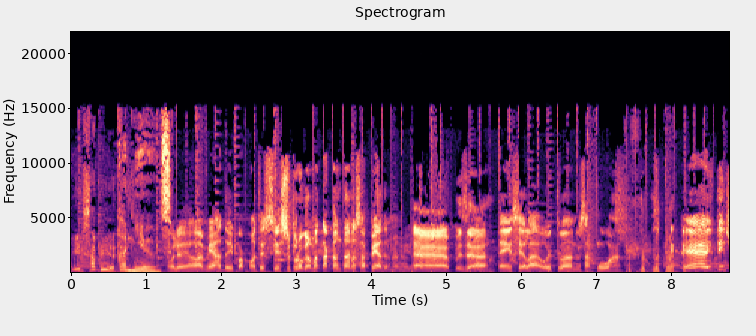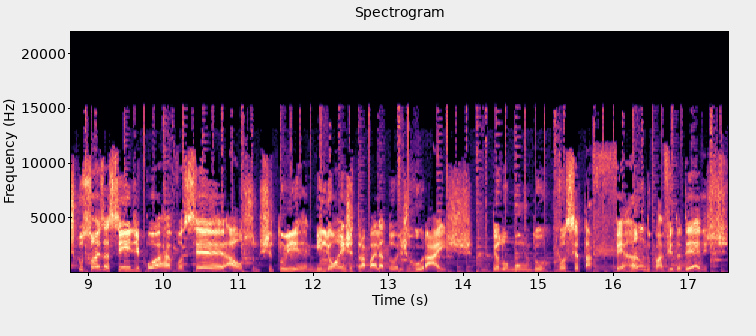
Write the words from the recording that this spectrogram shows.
E ele sabia. Good news. Olha, é uma merda aí pra acontecer. Esse programa tá cantando essa pedra, meu amigo. É, pois é. Tem, sei lá, oito anos essa porra. é, e tem discussões assim de, porra, você, ao substituir milhões de trabalhadores rurais pelo mundo, você tá ferrando com a vida deles?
